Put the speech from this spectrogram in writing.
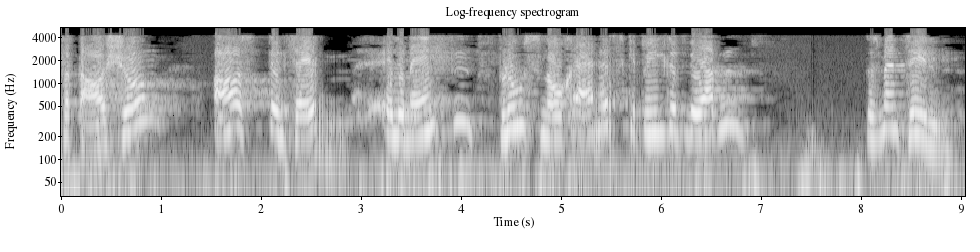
Vertauschung aus denselben Elementen plus noch eines gebildet werden. Das ist mein Ziel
